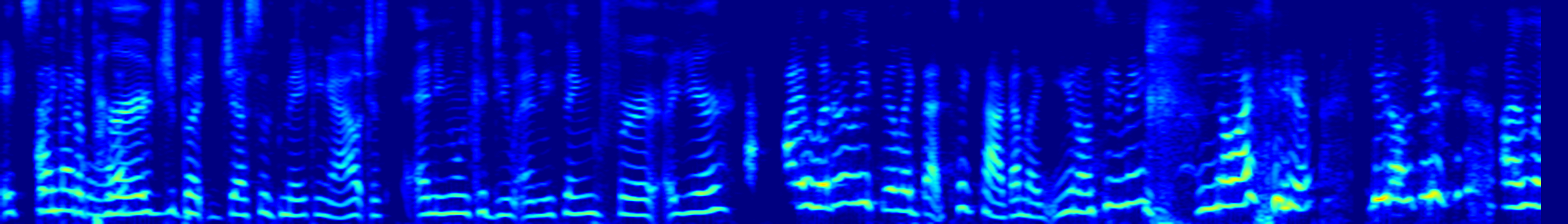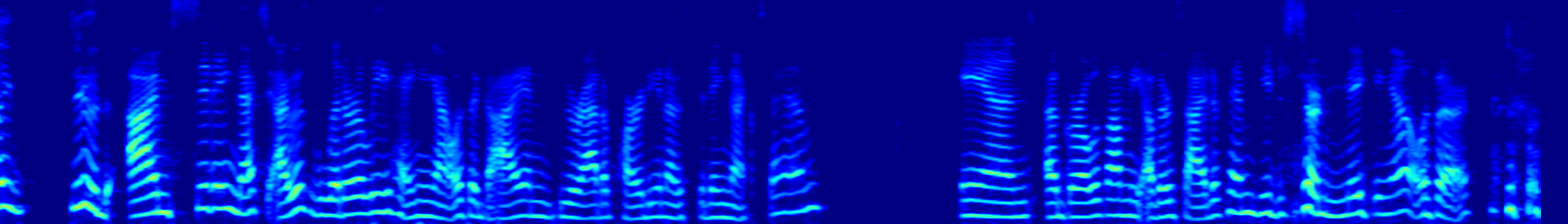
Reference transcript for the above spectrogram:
it's I'm like, the like, what- purge, but just with making out. Just anyone could do anything for a year. I literally feel like that TikTok. I'm like, you don't see me? no, I see you. You don't see me. I'm like, dude, I'm sitting next. I was literally hanging out with a guy, and we were at a party, and I was sitting next to him, and a girl was on the other side of him. He just started making out with her.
